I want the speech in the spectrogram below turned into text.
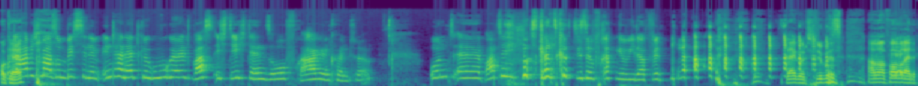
Okay. Und da habe ich mal so ein bisschen im Internet gegoogelt, was ich dich denn so fragen könnte. Und äh, warte, ich muss ganz kurz diese Frage wiederfinden. Sehr gut, du bist hammer vorbereitet.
